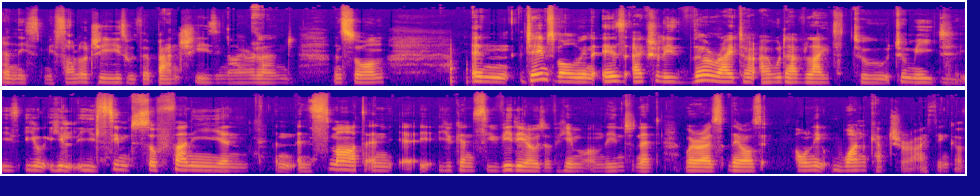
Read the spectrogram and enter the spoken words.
and these mythologies with the banshees in Ireland and so on. And James Baldwin is actually the writer I would have liked to, to meet. He, he, he seemed so funny and, and, and smart, and uh, you can see videos of him on the internet, whereas there was only one capture, I think, of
